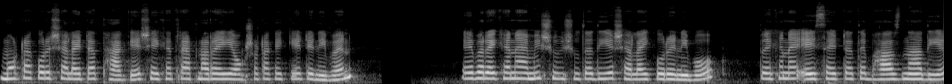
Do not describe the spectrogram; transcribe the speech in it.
মোটা করে সেলাইটা থাকে সেই ক্ষেত্রে আপনারা এই অংশটাকে কেটে নেবেন। এবার এখানে আমি সুই সুতা দিয়ে সেলাই করে নিব। তো এখানে এই সাইডটাতে ভাঁজ না দিয়ে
